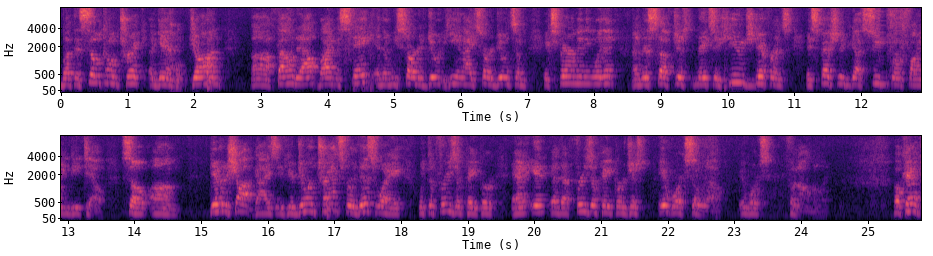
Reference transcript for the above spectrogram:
But the silicone trick again, John uh, found it out by mistake, and then we started doing. He and I started doing some experimenting with it, and this stuff just makes a huge difference, especially if you got super fine detail. So um, give it a shot, guys. If you're doing transfer this way with the freezer paper, and it and the freezer paper just it works so well. It works phenomenally. Okay,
